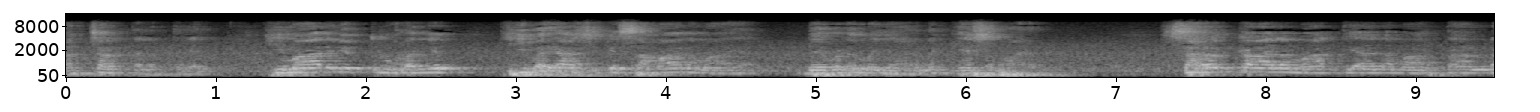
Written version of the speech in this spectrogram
പശ്ചാത്തലത്തിൽ ഹിമാലയത്തിൽ ഉറഞ്ഞ് ഹിമരാശിക്ക് സമാനമായ ദേവടമയാർന്ന കേശഭാരം. ശരത്കാല മാധ്യാന മാർത്താണ്ഡ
